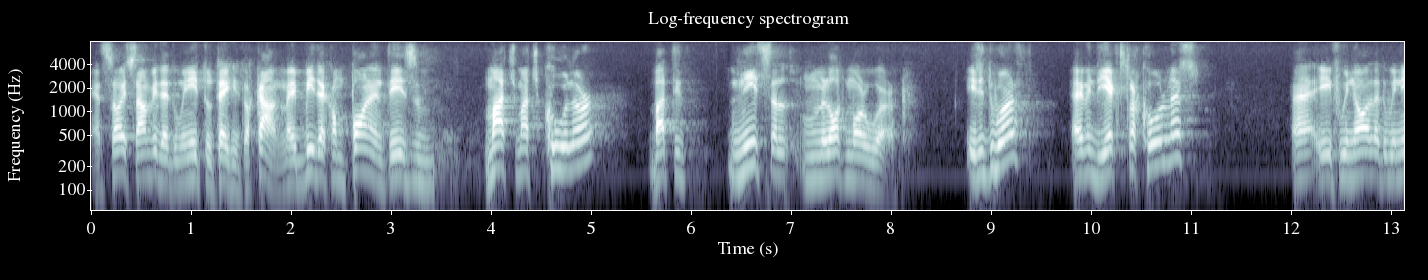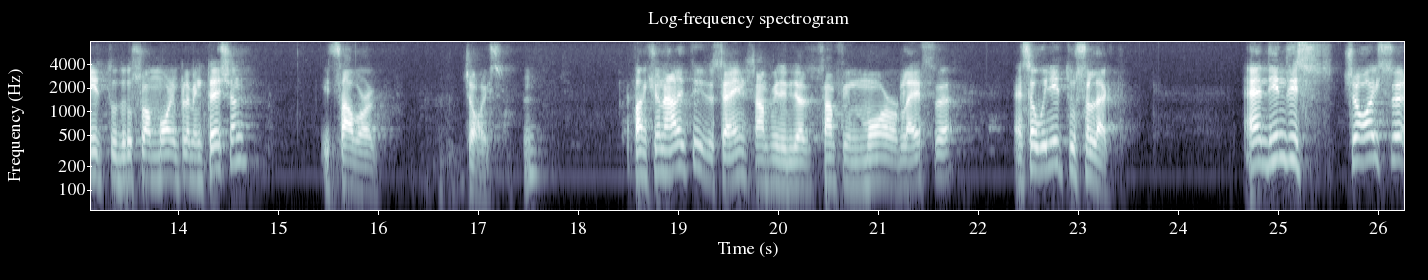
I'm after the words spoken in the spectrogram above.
And so it's something that we need to take into account. Maybe the component is much, much cooler, but it needs a lot more work. Is it worth having the extra coolness? Uh, if we know that we need to do some more implementation, it's our choice. Functionality is the same, something, something more or less, uh, And so we need to select. And in this choice, uh,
